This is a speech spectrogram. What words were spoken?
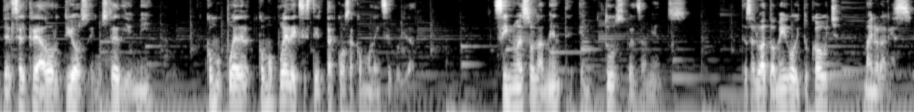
del ser creador, Dios, en usted y en mí, ¿cómo puede, cómo puede existir tal cosa como la inseguridad? Si no es solamente en tus pensamientos. Te saluda tu amigo y tu coach, Minor Arias.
